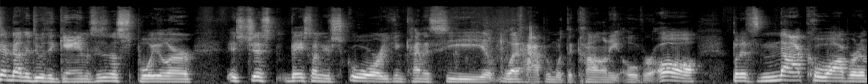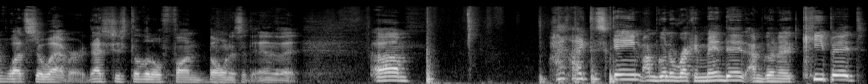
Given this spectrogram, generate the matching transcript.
have nothing to do with the game. This isn't a spoiler. It's just based on your score, you can kind of see what happened with the colony overall but it's not cooperative whatsoever. That's just a little fun bonus at the end of it. Um, I like this game. I'm going to recommend it. I'm going to keep it.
